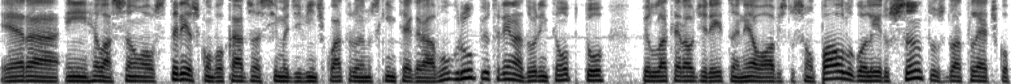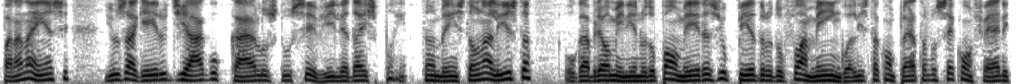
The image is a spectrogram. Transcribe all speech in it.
era em relação aos três convocados acima de 24 anos que integravam o grupo, e o treinador então optou pelo lateral direito Daniel Alves do São Paulo, goleiro Santos do Atlético Paranaense e o zagueiro Diago Carlos do Sevilha da Espanha. Também estão na lista o Gabriel Menino do Palmeiras e o Pedro do Flamengo. A lista completa você confere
